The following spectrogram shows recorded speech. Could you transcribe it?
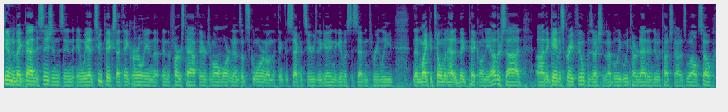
get them to make bad decisions. And, and we had two picks, I think, early in the in the first half. There, Jamal Martin ends up scoring on I think the second series of the game to give us the seven three lead. Then Micah Tillman had a big pick on the other side uh, that gave us great field possession, and I believe we turned that into a touchdown as well. So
